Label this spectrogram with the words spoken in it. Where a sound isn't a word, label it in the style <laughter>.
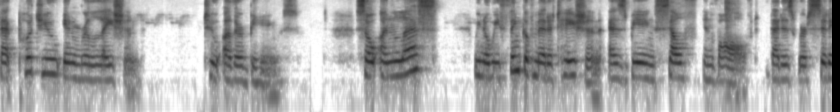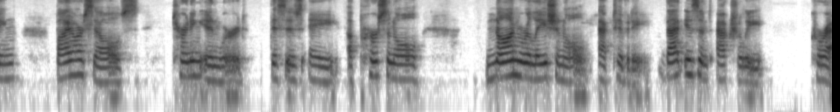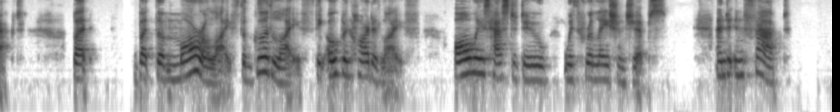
that put you in relation to other beings. So, unless you know, we think of meditation as being self involved, that is, we're sitting by ourselves, turning inward. This is a, a personal, non relational activity. That isn't actually correct. But but the moral life, the good life, the open hearted life, always has to do with relationships. And in fact,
